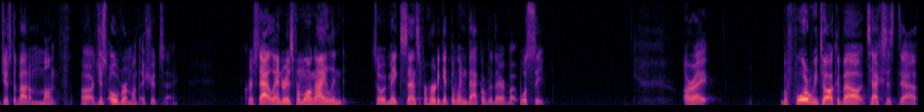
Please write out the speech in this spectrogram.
just about a month, or just over a month, I should say. Kris Statlander is from Long Island, so it makes sense for her to get the win back over there, but we'll see. All right before we talk about Texas Death,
